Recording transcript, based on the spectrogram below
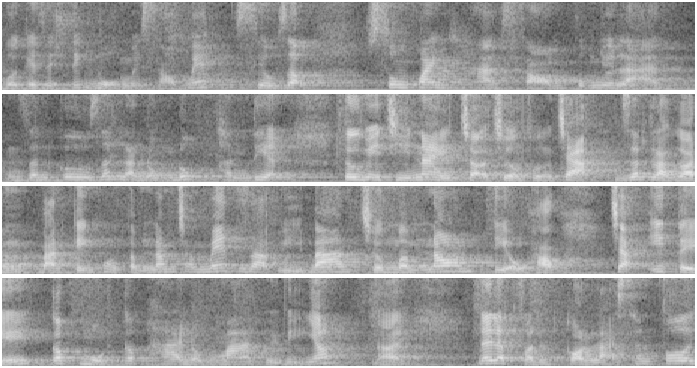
với cái diện tích 46 m siêu rộng xung quanh hàng xóm cũng như là dân cư rất là đông đúc, thân thiện. Từ vị trí này, chợ trường phường trạm rất là gần, bán kính khoảng tầm 500 m ra ủy ban, trường mầm non, tiểu học, trạm y tế cấp 1 cấp 2 đồng mai quý vị nhé. Đấy, đây là phần còn lại sân phơi.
